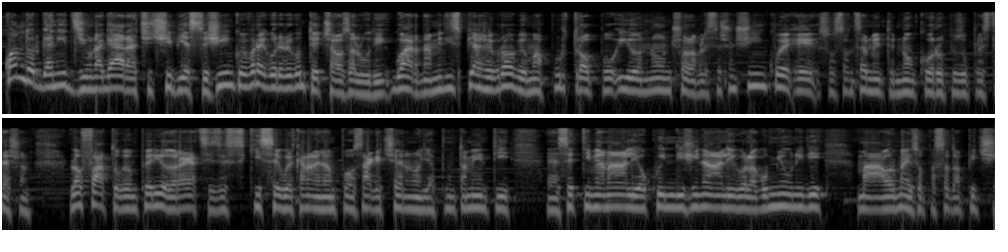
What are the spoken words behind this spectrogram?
Quando organizzi una gara CC PS5 vorrei correre con te, ciao saluti. Guarda, mi dispiace proprio, ma purtroppo io non ho la PlayStation 5 e sostanzialmente non corro più su PlayStation. L'ho fatto per un periodo, ragazzi, se chi segue il canale da un po' sa che c'erano gli appuntamenti eh, settimanali o quindicinali con la community, ma ormai sono passato a PC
